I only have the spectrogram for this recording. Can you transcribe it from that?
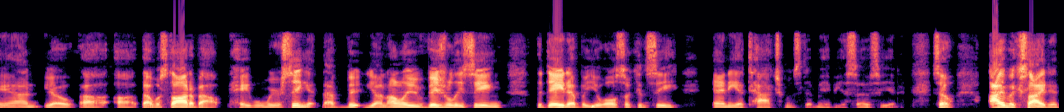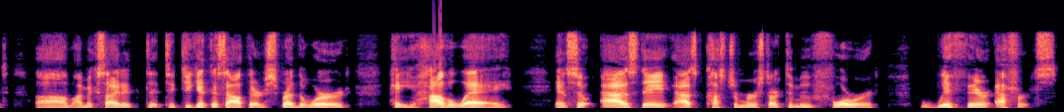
and you know uh, uh, that was thought about hey when we were seeing it that you know not only visually seeing the data but you also can see any attachments that may be associated so i'm excited um, i'm excited to, to, to get this out there to spread the word hey you have a way and so as they as customers start to move forward with their efforts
